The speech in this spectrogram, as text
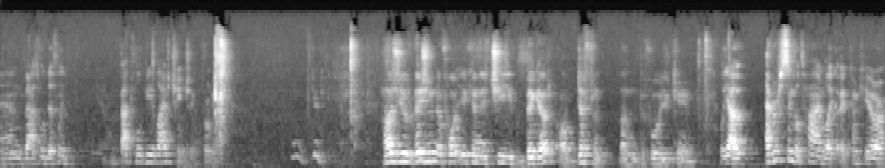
and that will definitely that will be life changing for me. Good. Has your vision of what you can achieve bigger or different than before you came? Well, yeah, every single time like I come here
